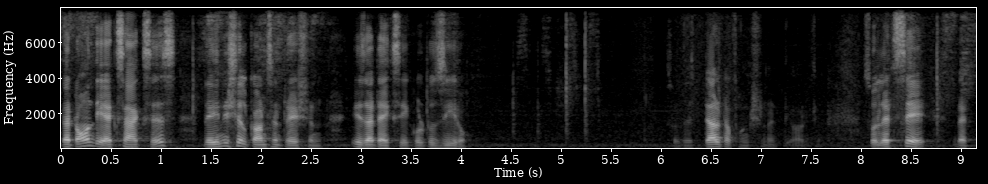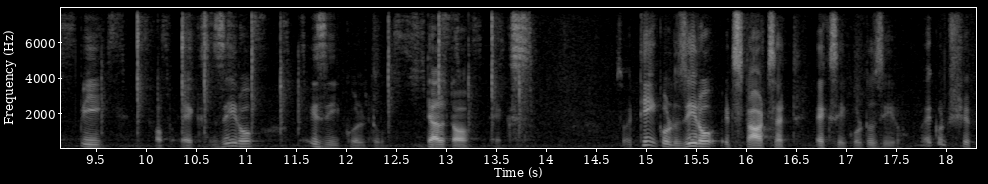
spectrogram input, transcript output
that on the x axis the initial concentration is at x equal to 0 so this delta function at the origin. So let us say that p of x0 is equal to delta of x so at t equal to 0 it starts at x equal to 0 I could shift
